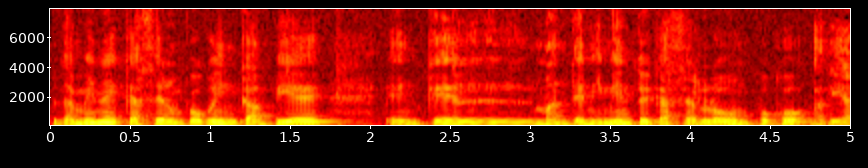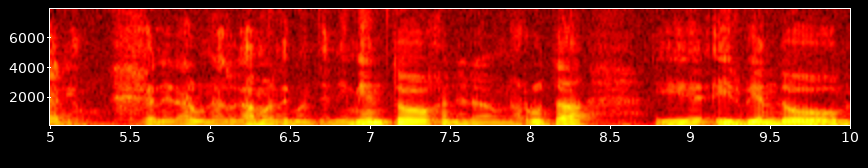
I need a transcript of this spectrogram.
Pero también hay que hacer un poco hincapié en que el mantenimiento hay que hacerlo un poco a diario. Generar unas gamas de mantenimiento, generar una ruta e ir viendo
